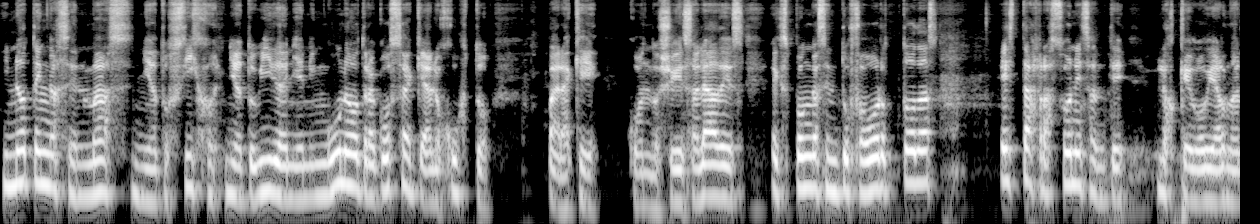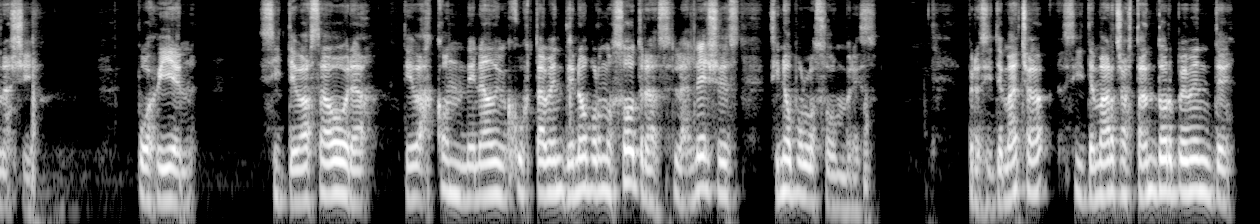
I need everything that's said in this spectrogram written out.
y no tengas en más ni a tus hijos, ni a tu vida, ni a ninguna otra cosa que a lo justo, para que, cuando llegues al Hades, expongas en tu favor todas estas razones ante los que gobiernan allí. Pues bien, si te vas ahora, te vas condenado injustamente no por nosotras, las leyes, sino por los hombres. Pero si te, si te marchas tan torpemente,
